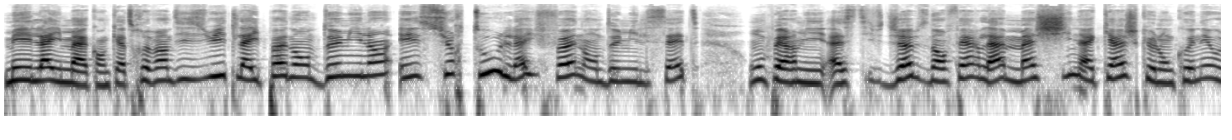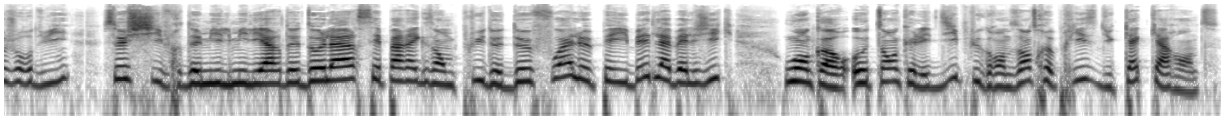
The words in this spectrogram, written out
Mais l'iMac en 98, l'iPod en 2001 et surtout l'iPhone en 2007 ont permis à Steve Jobs d'en faire la machine à cash que l'on connaît aujourd'hui. Ce chiffre de 1000 milliards de dollars, c'est par exemple plus de deux fois le PIB de la Belgique ou encore autant que les dix plus grandes entreprises du CAC 40.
